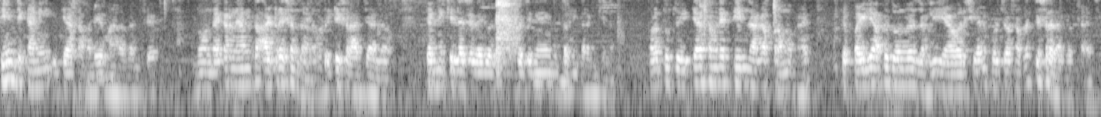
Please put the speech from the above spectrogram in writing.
तीन ठिकाणी इतिहासामध्ये महाराजांचे नोंद आहे. कारण यानंतर अल्ट्रेशन झालं. ब्रिटिश राज्य आलं. त्यांनी किल्ल्याचं वेगवेगळ्या पद्धतीने नूतनीकरण केलं. परंतु जो इतिहासामध्ये तीन जागा प्रमुख आहेत ते पहिली आपली दोन वेळेस झाली यावर्षी आणि पुढच्या वर्षी आपल्याला तिसऱ्या जागेवर करायचं.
